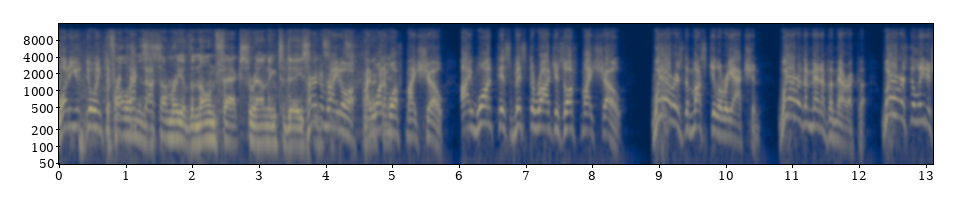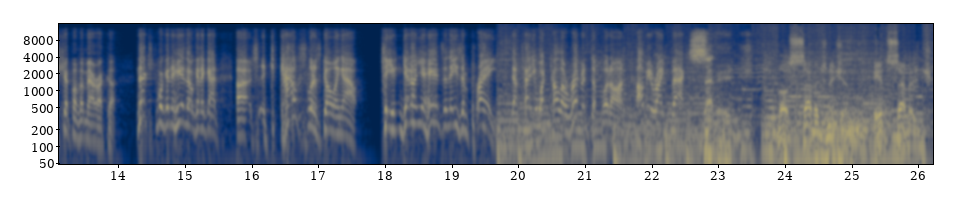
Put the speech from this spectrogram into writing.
What are you doing to the following protect is a summary of the known facts surrounding today's Turn him right incident. off. I want him off my show. I want this Mr. Rogers off my show. Where is the muscular reaction? Where are the men of America? Where is the leadership of America? Next, we're going to hear that we're going to get uh, counselors going out so you can get on your hands and knees and pray. They'll tell you what color ribbon to put on. I'll be right back. Savage. The Savage Nation. It's Savage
